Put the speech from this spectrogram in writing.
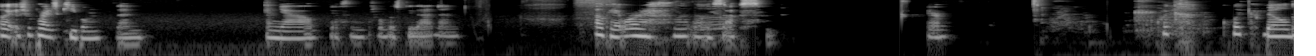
Okay, I should probably just keep them then. And yeah, I guess we'll just do that then. Okay, we're that really sucks. Here. Quick quick build.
